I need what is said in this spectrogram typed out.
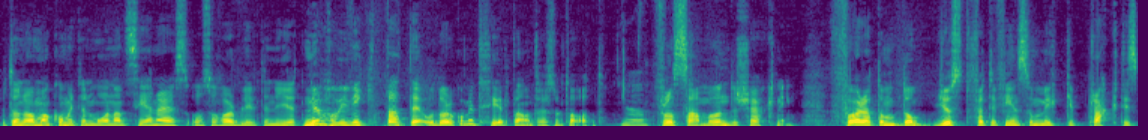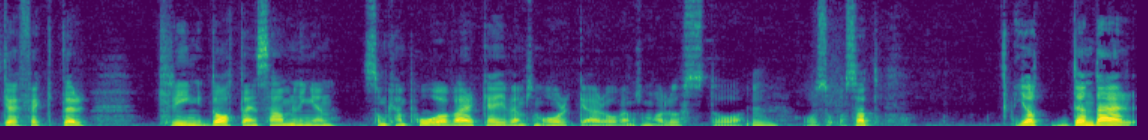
Utan då har man kommit en månad senare och så har det blivit en nyhet. Nu har vi viktat det och då har det kommit ett helt annat resultat Ja. från samma undersökning. För att de, de, just för att det finns så mycket praktiska effekter kring datainsamlingen som kan påverka i vem som orkar och vem som har lust och, och så. Så att ja, den där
